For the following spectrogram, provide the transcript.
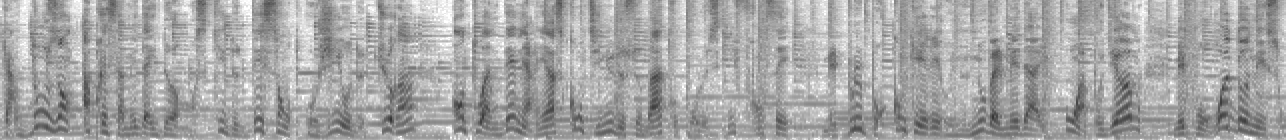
Car 12 ans après sa médaille d'or en ski de descente au JO de Turin, Antoine Denerias continue de se battre pour le ski français. Mais plus pour conquérir une nouvelle médaille ou un podium, mais pour redonner son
